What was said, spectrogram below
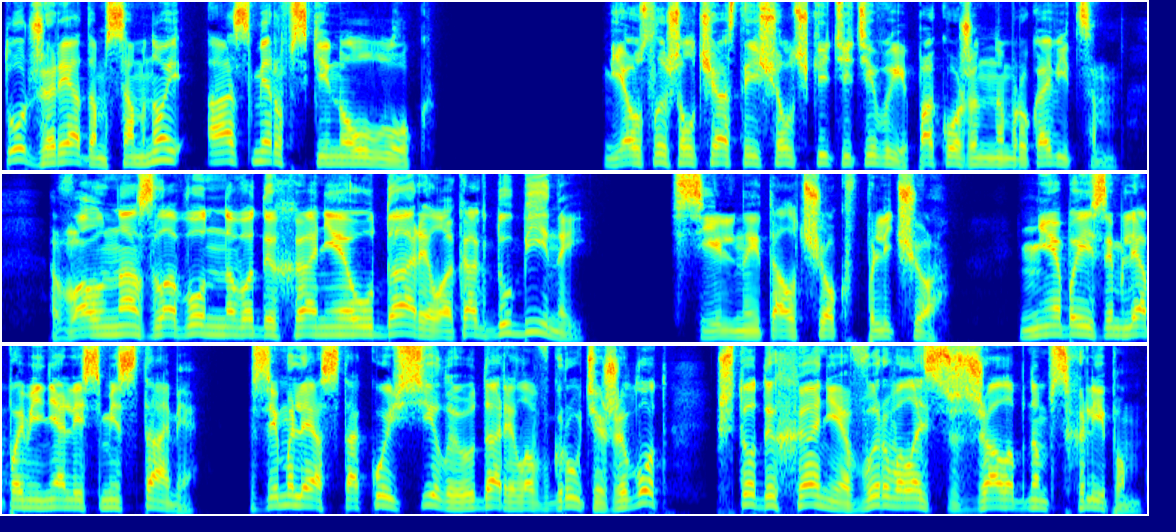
Тут же рядом со мной Асмер вскинул лук. Я услышал частые щелчки тетивы по кожаным рукавицам. Волна зловонного дыхания ударила, как дубиной. Сильный толчок в плечо. Небо и земля поменялись местами. Земля с такой силой ударила в грудь и живот, что дыхание вырвалось с жалобным всхлипом.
